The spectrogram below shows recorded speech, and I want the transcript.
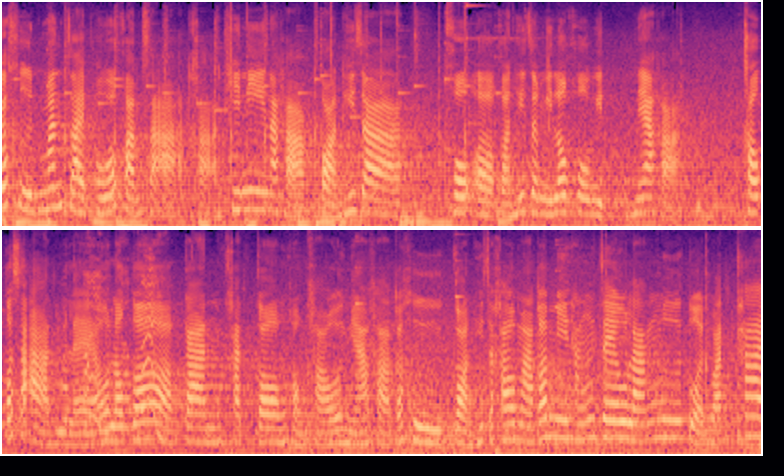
ก็คือมั่นใจเพราะว่าความสะอาดค่ะที่นี่นะคะก่อนที่จะโคเอ่อก่อนที่จะมีโรคโควิดเนี่ยค่ะเขาก็สะอาดอยู่แล้ว แล้วก็การคัดกรองของเขาอย่างเงี้ยค่ะ ก็คือก่อนที่จะเข้ามาก็มีทั้งเจลล้างมือตรวจวัดไข้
